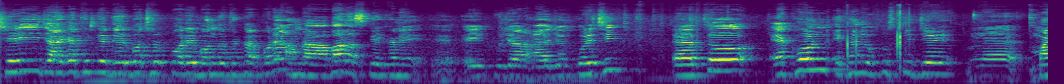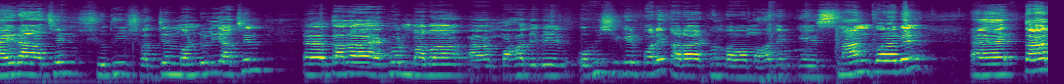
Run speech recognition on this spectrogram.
সেই জায়গা থেকে দেড় বছর পরে, বন্ধ থাকার পরে আমরা আবার আজকে এখানে এই পূজার আয়োজন করেছি। তো এখন এখানে উপস্থিত যে মায়েরা আছেন, সুধী সজ্জন মণ্ডলী আছেন তারা এখন বাবা মহাদেবের অভিষেকের পরে তারা এখন বাবা মহাদেবকে স্নান করাবেন। তার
